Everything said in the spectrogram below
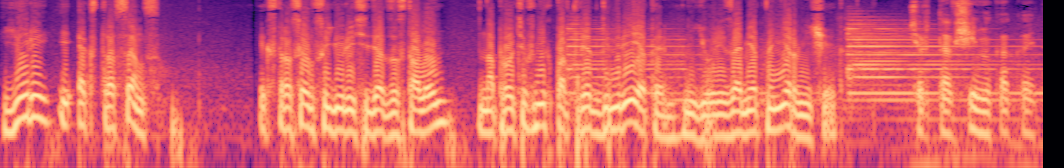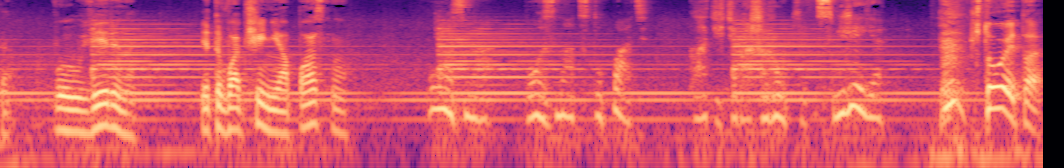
Юрий и экстрасенс. Экстрасенс и Юрий сидят за столом. Напротив них портрет Генриеты. Юрий заметно нервничает. Чертовщина какая-то. Вы уверены? Это вообще не опасно? Поздно, поздно отступать. Кладите ваши руки, смелее. Что это?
